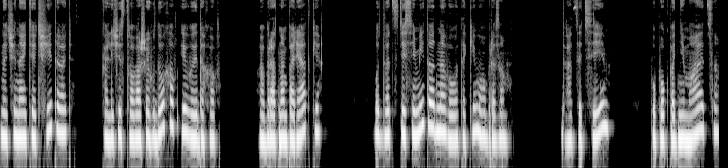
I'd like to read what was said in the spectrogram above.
Начинайте отсчитывать количество ваших вдохов и выдохов в обратном порядке от 27 до 1 таким образом. 27. Пупок поднимается.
